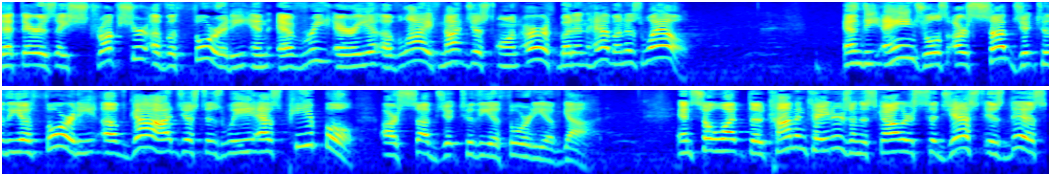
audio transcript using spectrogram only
that there is a structure of authority in every area of life, not just on earth, but in heaven as well. And the angels are subject to the authority of God just as we as people are subject to the authority of God. And so what the commentators and the scholars suggest is this,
